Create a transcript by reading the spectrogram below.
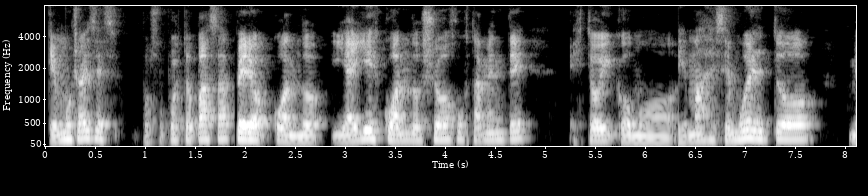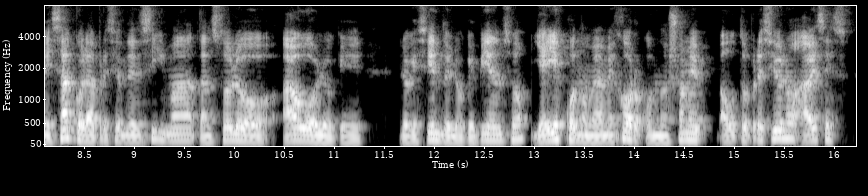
Que muchas veces, por supuesto, pasa, pero cuando, y ahí es cuando yo justamente estoy como más desenvuelto, me saco la presión de encima, tan solo hago lo que, lo que siento y lo que pienso, y ahí es cuando me va mejor, cuando yo me autopresiono, a veces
